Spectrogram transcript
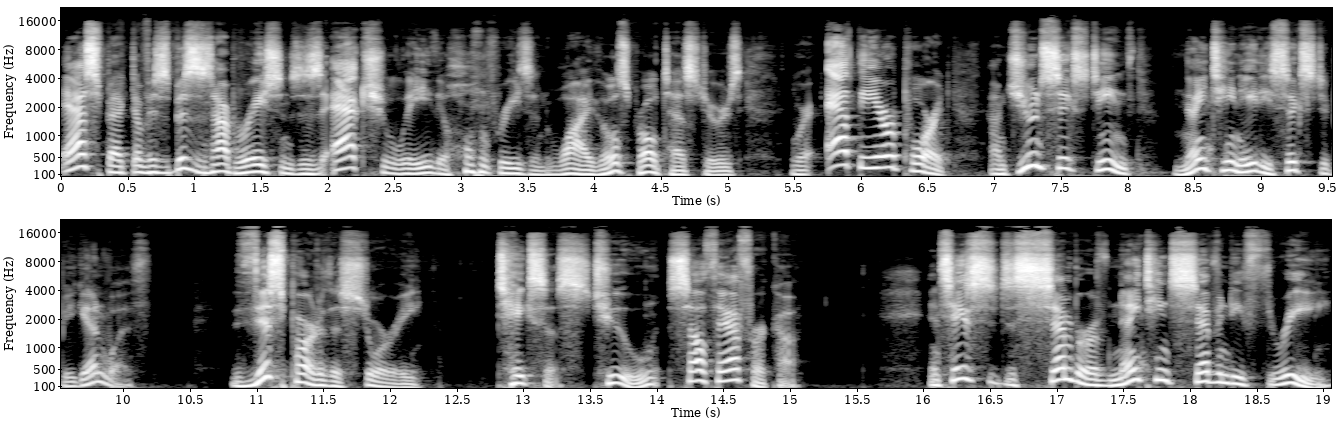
aspect of his business operations is actually the whole reason why those protesters were at the airport on June 16th, 1986, to begin with. This part of the story takes us to South Africa and takes us to December of 1973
